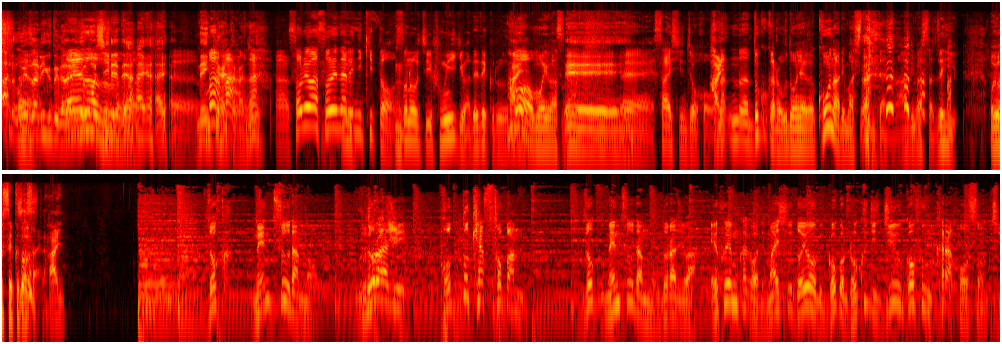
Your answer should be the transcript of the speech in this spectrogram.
あのウェザリングとかねえー汚し入れてはいはいはい。年季入った感じでまあまあな。あそれはそれなりにきっとそのうち雰囲気は出てくるとは思いますが、はいええー。最新情報、はい。ななどこかのうどん屋がこうなりましたみたいなのありましたら ぜひお寄せください。はい。続メンツー団のウドラジポッドキャスト版。続メンツー団のウドラジは FM 香川で毎週土曜日午後6時15分から放送中。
